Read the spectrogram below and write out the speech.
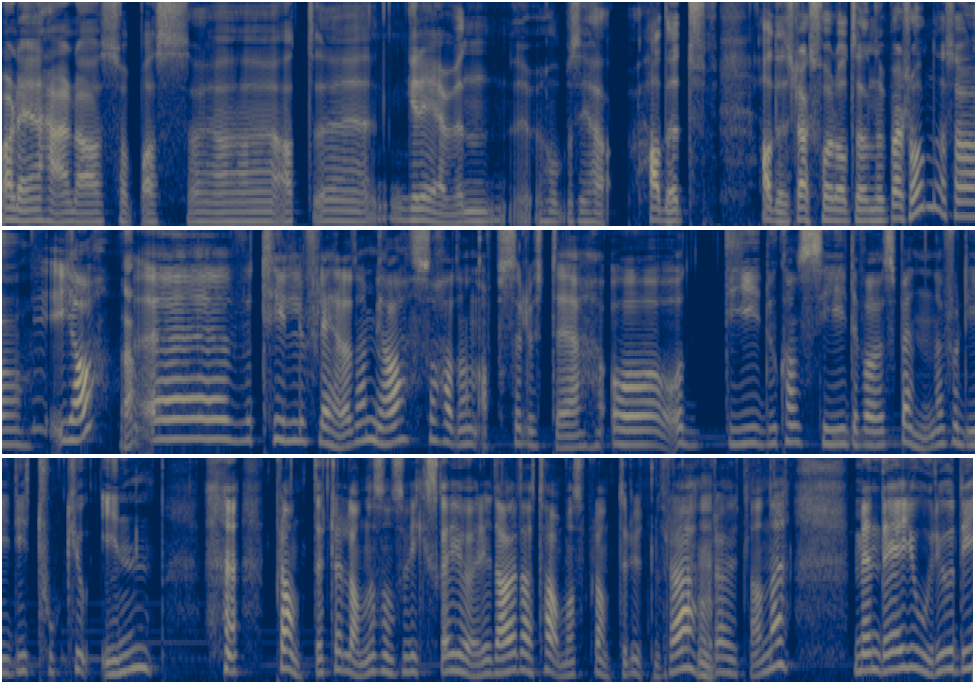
Var det her da såpass uh, at uh, greven holdt på å si, hadde, et, hadde et slags forhold til denne personen? Altså, Ja, Ja. eh, til flere av dem, ja, så hadde han absolutt det. Og, og de, du kan si, det var jo spennende, fordi de tok jo inn planter til landet, sånn som vi ikke skal gjøre i dag, da ta med oss planter utenfra, fra utlandet. Men det gjorde jo de,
